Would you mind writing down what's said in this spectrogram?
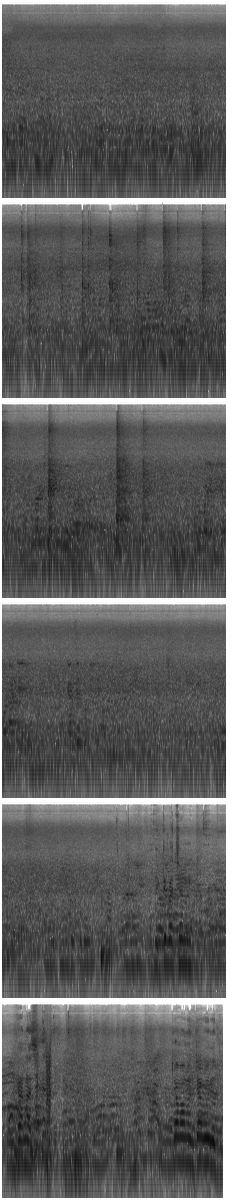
তিনটা আছে আমার দুপুরে মাঝখানে দেখতে পাচ্ছেন গান আছে क्या मामन क्या बोल रहे हो तुम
